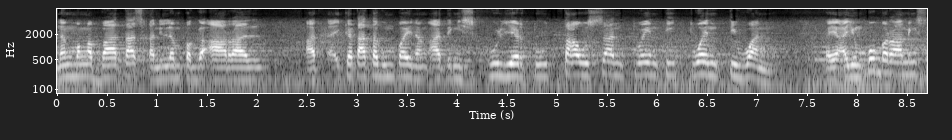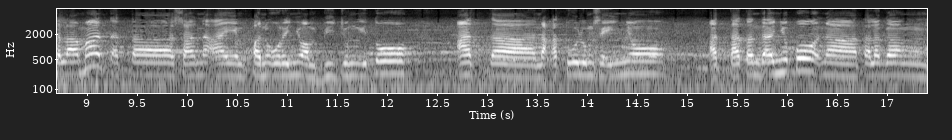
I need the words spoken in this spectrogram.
ng mga bata sa kanilang pag-aaral at ikatatagumpay ng ating school year 2020-21. Kaya ayun po, maraming salamat at ah, sana ay panoorin nyo ang video ito at ah, nakatulong sa inyo at tatandaan nyo po na talagang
